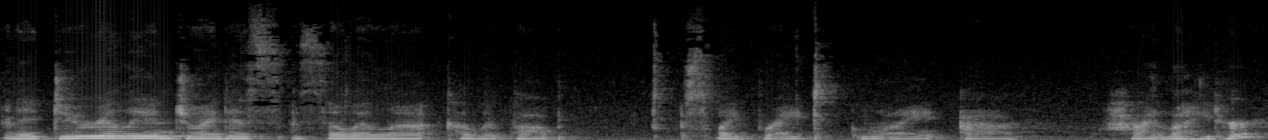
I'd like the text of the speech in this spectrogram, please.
And I do really enjoy this Zoella ColourPop Swipe Right line, uh, highlighter.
